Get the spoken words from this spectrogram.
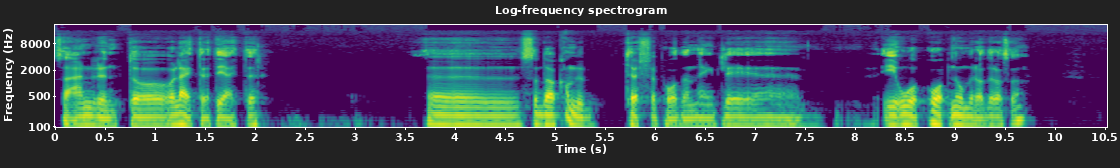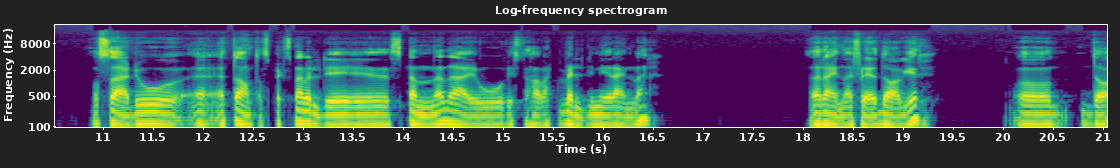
så er den rundt og, og leiter etter geiter. så da kan du treffe på den egentlig i åpne områder også. Og så er det jo eh, et annet aspekt som er veldig spennende. Det er jo hvis det har vært veldig mye regnvær. Det har regna i flere dager. Og da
